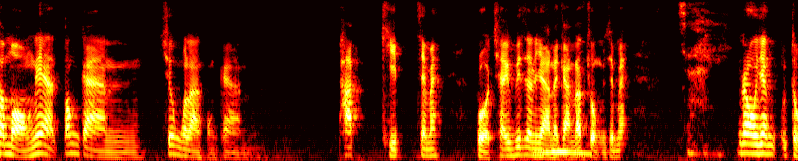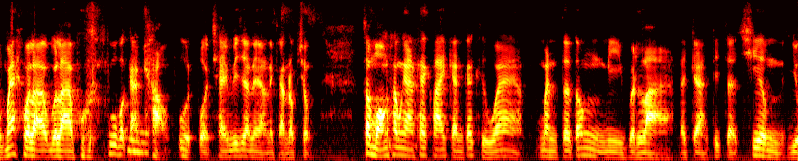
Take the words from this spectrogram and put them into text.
สมองเนี่ยต้องการช่วงเวลาของการพัก คิดใช่ไหมโปรดใช้วิจารณญาณในการรับชมใช่ไหมใช่เรายังถูกไหมเวลาเวลาผู้ประกาศข่าวพูดโปรดใช้วิจารณญาณในการรับชม สมองทำงานคล้าย ๆ กันก็คือว่ามันจะต้องมีเวลาในการที่จะเชื่อมโย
